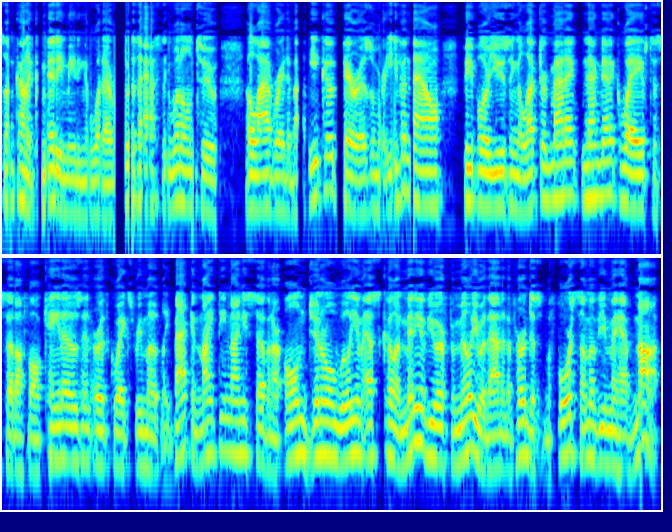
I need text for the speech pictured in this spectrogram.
some kind of committee meeting or whatever. He was asked, he went on to elaborate about eco-terrorism, where even now people are using electromagnetic magnetic waves to set off volcanoes and earthquakes remotely. Back in 1997, our own General William S. Cohen, many of you are familiar with that and have heard this before, some of you may have not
